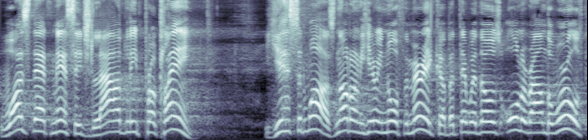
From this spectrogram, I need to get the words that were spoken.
was that message loudly proclaimed? Yes, it was. Not only here in North America, but there were those all around the world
